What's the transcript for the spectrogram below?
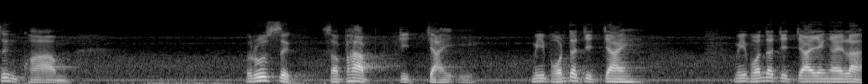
ซึ่งความรู้สึกสภาพจิตใจอีก มีผลต่อจิตใจ มีผลต่อจิตใจยังไงล่ะ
